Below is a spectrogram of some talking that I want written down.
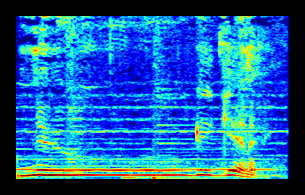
New beginning.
